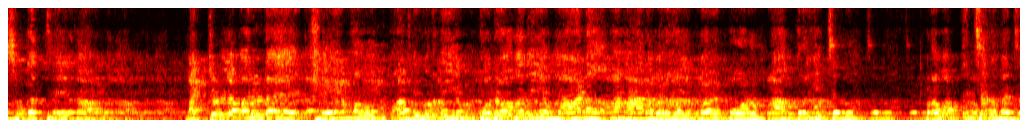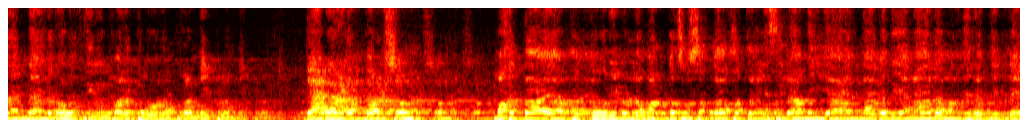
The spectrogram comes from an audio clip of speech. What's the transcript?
സുഖത്തേക്കാൾ മറ്റുള്ളവരുടെ ക്ഷേമവും അഭിവൃദ്ധിയും പുരോഗതിയും ആണ് മഹാനവറുകൾ പലപ്പോഴും ആഗ്രഹിച്ചതും പ്രവർത്തിച്ചതുമെന്ന് എന്റെ അനുഭവത്തിൽ പലപ്പോഴും കണ്ടിട്ടുണ്ട്. ധാരാളം വർഷം മഹത്തായ പുത്തൂരിലുള്ള മർക്കസു സക്കാഫത്തൽ ഇസ്ലാമിയ എന്ന അഗതി അനാഥ മന്ദിരത്തിന്റെ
